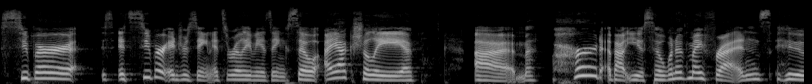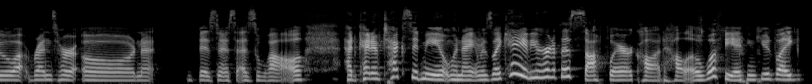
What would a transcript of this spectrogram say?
super. It's super interesting. It's really amazing. So I actually um, heard about you. So one of my friends who runs her own business as well had kind of texted me one night and was like, "Hey, have you heard of this software called Hello Woofy? I think you'd like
